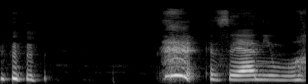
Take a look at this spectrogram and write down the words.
Ese ánimo.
